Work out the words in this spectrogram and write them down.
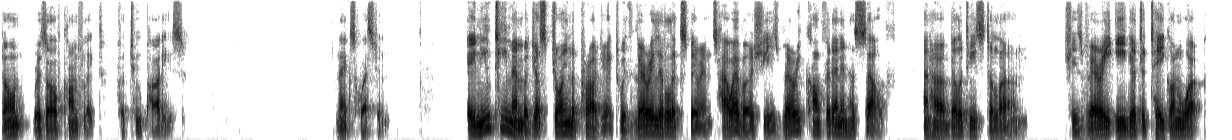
Don't resolve conflict for two parties. Next question. A new team member just joined the project with very little experience. However, she is very confident in herself and her abilities to learn. She is very eager to take on work.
